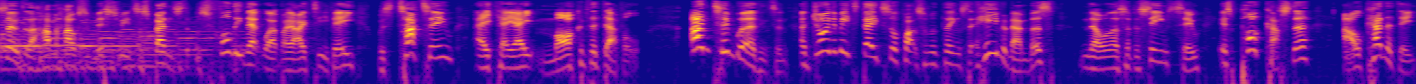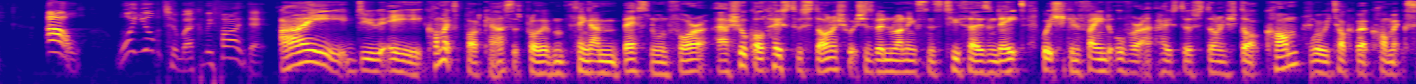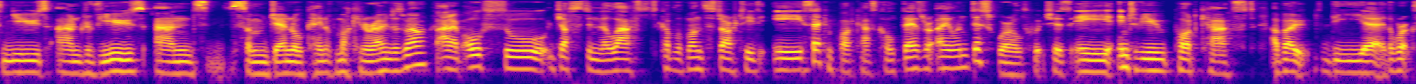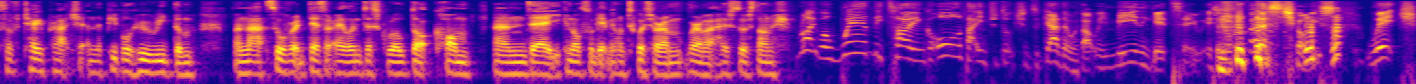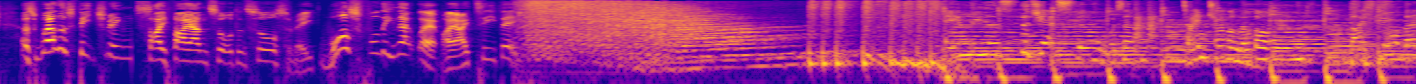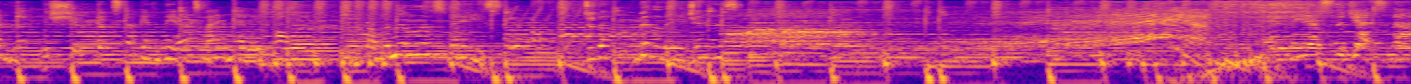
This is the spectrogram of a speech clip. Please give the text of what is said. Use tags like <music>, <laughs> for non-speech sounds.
episode of the Hammer House of Mystery and Suspense that was fully networked by ITV was Tattoo, aka Mark of the Devil. I'm Tim Worthington, and joining me today to talk about some of the things that he remembers, no one else ever seems to, is podcaster Al Kennedy. Al, what are you up to? Where can we find it? I do a comics podcast. That's probably the thing I'm best known for. A show called House to Astonish, which has been running since 2008, which you can find over at housetoastonish.com, where we talk about comics news and reviews and some general kind of mucking around as well. And I've also just in the last couple of months started a second podcast called Desert Island Discworld, which is a interview podcast about the uh, the works of Terry Pratchett and the people who read them, and that's that's over at desertislanddiscworld.com. And uh, you can also get me on Twitter I'm, where I'm at House to Astonish. Right, well, weirdly tying all of that introduction together without me meaning it to is your <laughs> first choice, which, as well as featuring sci-fi and sword and sorcery, was fully networked by ITV. Alias the Jester was a time traveler bold. Bad luck, the ship got stuck in the Earth's magnetic pole. From the middle of space to the Middle Ages. Alias the Jester.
